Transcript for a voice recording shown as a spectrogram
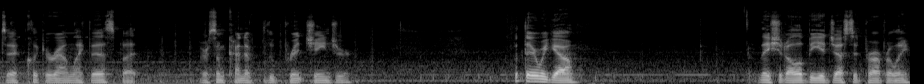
to click around like this, but or some kind of blueprint changer. But there we go. They should all be adjusted properly.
